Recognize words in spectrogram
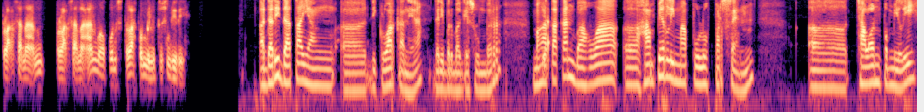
pelaksanaan, pelaksanaan maupun setelah pemilu itu sendiri. Eh, dari data yang uh, dikeluarkan ya dari berbagai sumber mengatakan ya. bahwa uh, hampir 50 persen uh, calon pemilih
